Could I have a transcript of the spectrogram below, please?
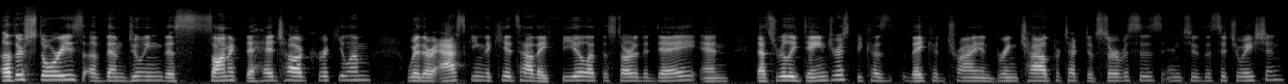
other stories of them doing this Sonic the Hedgehog curriculum where they're asking the kids how they feel at the start of the day, and that's really dangerous because they could try and bring child protective services into the situation.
